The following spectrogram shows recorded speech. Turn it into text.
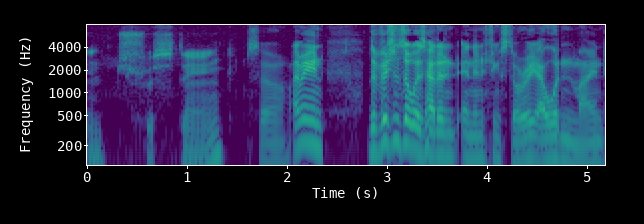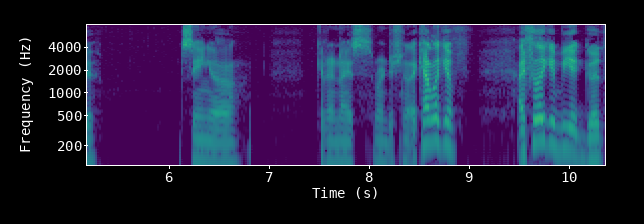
Interesting. So I mean, Division's always had an, an interesting story. I wouldn't mind seeing a get a nice rendition. I kind of like if I feel like it'd be a good.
